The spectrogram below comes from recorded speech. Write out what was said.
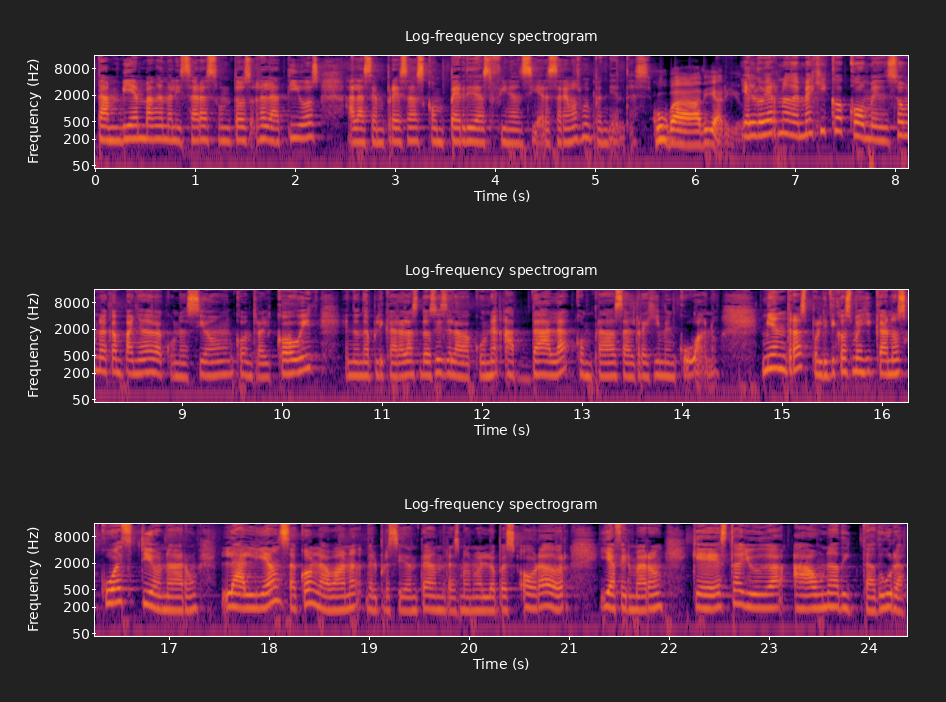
también van a analizar asuntos relativos a las empresas con pérdidas financieras. Estaremos pendientes. Cuba a diario. Y el gobierno de México comenzó una campaña de vacunación contra el COVID en donde aplicará las dosis de la vacuna Abdala compradas al régimen cubano. Mientras, políticos mexicanos cuestionaron la alianza con La Habana del presidente Andrés Manuel López Obrador y afirmaron que esta ayuda a una dictadura.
